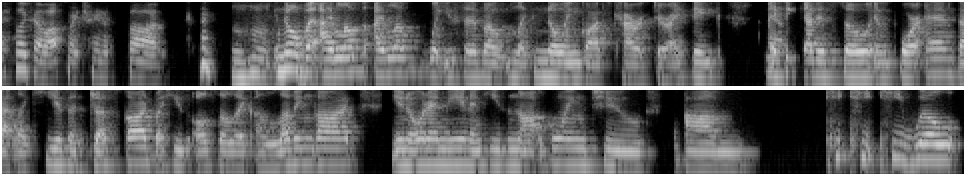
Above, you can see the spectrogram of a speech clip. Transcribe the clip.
i feel like i lost my train of thought mm-hmm. no but i love i love what you said about like knowing god's character i think yeah. I think that is so important that like he is a just God, but he's also like a loving God. You know what I mean? And he's not going to um he he he will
